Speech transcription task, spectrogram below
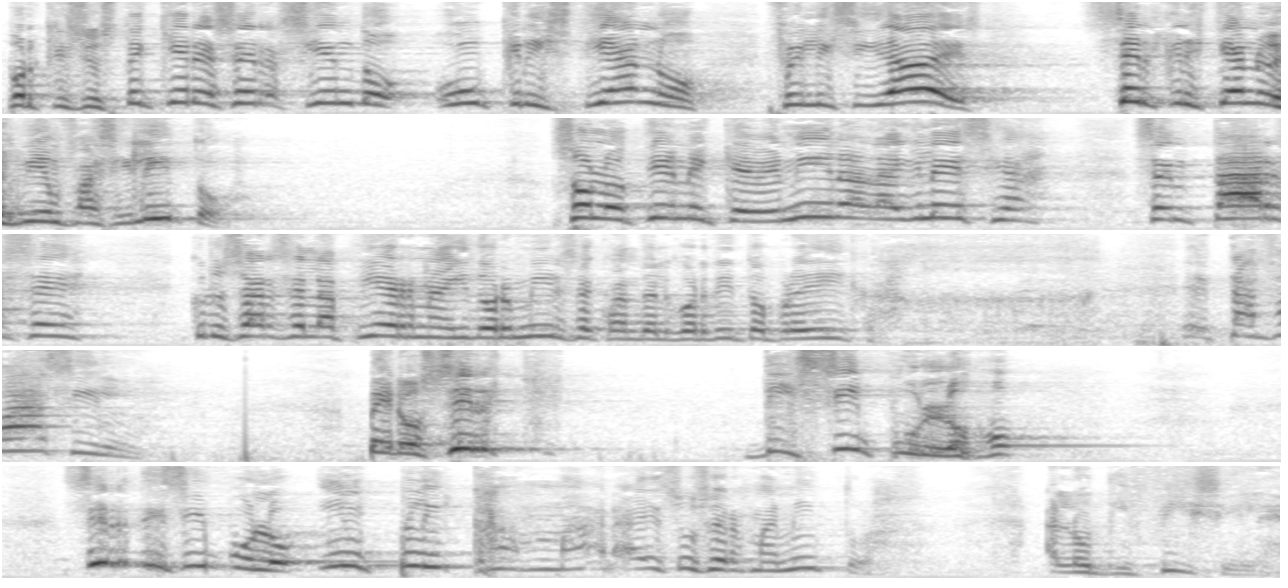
Porque si usted quiere ser siendo un cristiano, felicidades. Ser cristiano es bien facilito. Solo tiene que venir a la iglesia, sentarse, cruzarse la pierna y dormirse cuando el gordito predica. Está fácil. Pero ser discípulo, ser discípulo implica amar a esos hermanitos, a los difíciles,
